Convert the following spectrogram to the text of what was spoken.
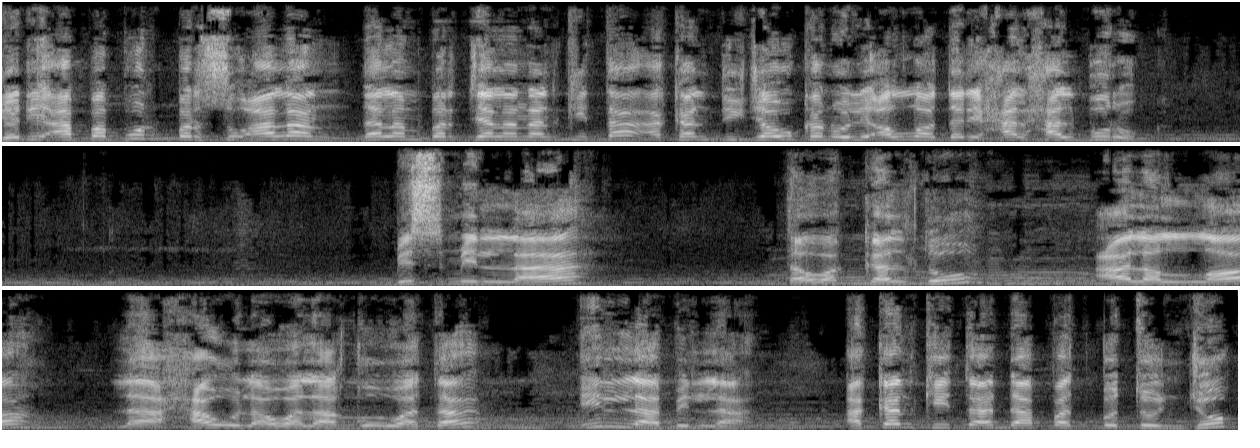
jadi apapun persoalan dalam perjalanan kita akan dijauhkan oleh Allah dari hal-hal buruk. Bismillah tawakkaltu ala Allah la haula wa la quwata illa billah. Akan kita dapat petunjuk,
